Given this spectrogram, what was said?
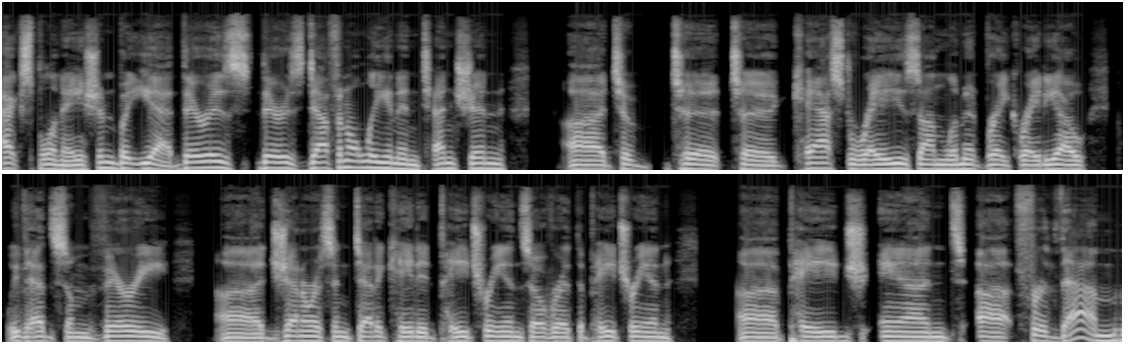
explanation, but yeah, there is there is definitely an intention uh, to to to cast rays on Limit Break Radio. We've had some very uh, generous and dedicated Patreons over at the Patreon uh, page, and uh, for them,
